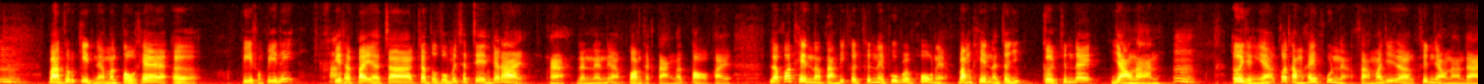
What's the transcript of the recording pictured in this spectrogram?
อืม บางธุรกิจเนี่ยมันโตแค่เออปีสองปีนี้ค่ะปีถัดไปอาจจะการเติบโตไม่ชัดเจนก็ได้อะดังนั้นเนี่ยความแตกต่างก็ต่อไป แล้วก็เทรนด์ต่างๆที่เกิดขึ้นในผู้บริโภคเนี่ยบางเทรนด์อาจจะเกิดขึ้นได้ยาวนานอืมเอออย่างเงี้ยก็ทำให้หุ้นเนี่ยสามารถที่จะขึ้นยาวนานได้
